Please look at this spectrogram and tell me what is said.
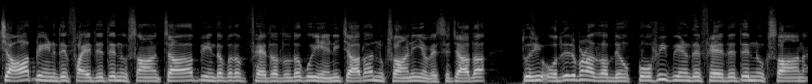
ਚਾਹ ਪੀਣ ਦੇ ਫਾਇਦੇ ਤੇ ਨੁਕਸਾਨ। ਚਾਹ ਪੀਣ ਦਾ ਮਤਲਬ ਫਾਇਦਾ ਤਾਂ ਉਹਦਾ ਕੋਈ ਹੈ ਨਹੀਂ, ਚਾਹ ਦਾ ਨੁਕਸਾਨ ਹੀ ਹੈ ਵੈਸੇ ਚਾਹ ਦਾ। ਤੁਸੀਂ ਉਹਦੇ ਤੇ ਬਣਾ ਸਕਦੇ ਹੋ ਕੌਫੀ ਪੀਣ ਦੇ ਫਾਇਦੇ ਤੇ ਨੁਕਸਾਨ।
